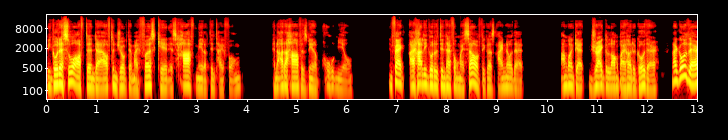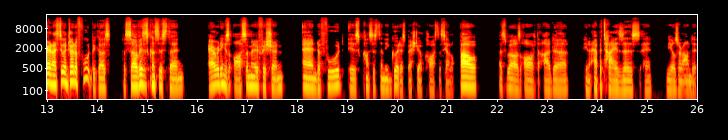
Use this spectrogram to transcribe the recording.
We go there so often that I often joke that my first kid is half made of Din Tai Fung, and the other half is made of oatmeal. In fact, I hardly go to Din Tai Fung myself because I know that I'm going to get dragged along by her to go there. And I go there and I still enjoy the food because the service is consistent, everything is awesome and efficient, and the food is consistently good, especially of course the xiao long bao, as well as all of the other you know appetizers and meals around it.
